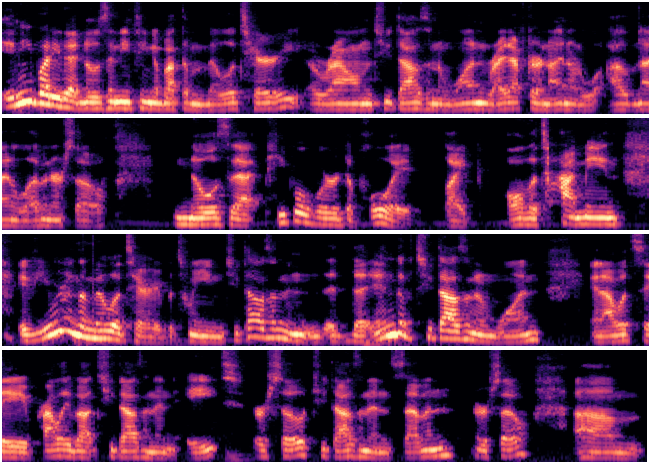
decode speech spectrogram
anybody that knows anything about the military around 2001 right after 9 11 or so knows that people were deployed like all the time. I mean, if you were in the military between 2000 and the end of 2001 and I would say probably about 2008 or so, 2007 or so, um,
